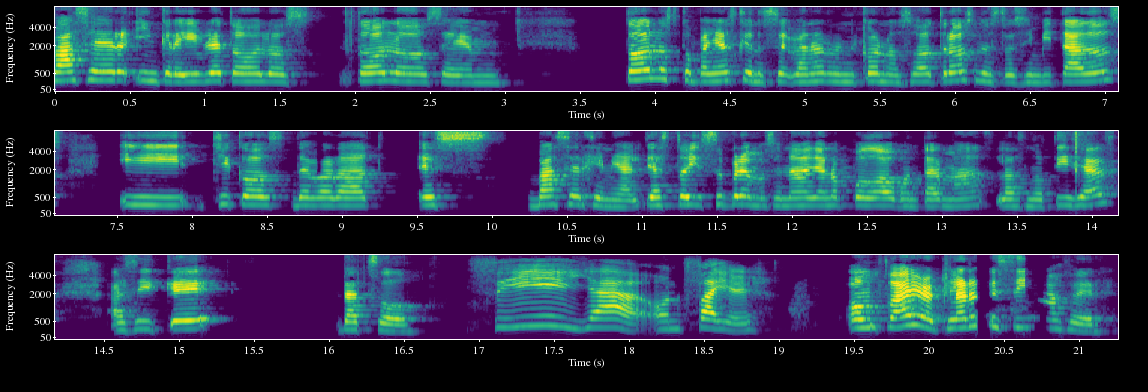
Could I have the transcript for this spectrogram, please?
va a ser increíble todos los, todos los em, todos los compañeros que se van a reunir con nosotros, nuestros invitados. Y chicos, de verdad, es, va a ser genial. Ya estoy súper emocionada, ya no puedo aguantar más las noticias. Así que, that's all. Sí, ya, on fire. On fire, claro que sí, Mafer.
